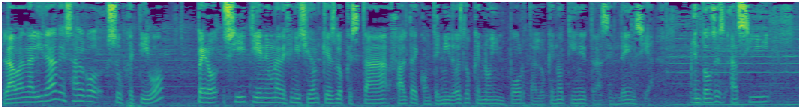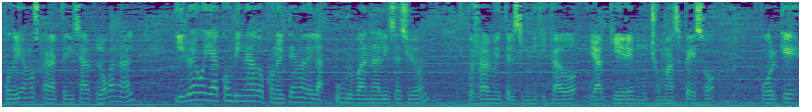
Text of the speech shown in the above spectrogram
La banalidad es algo subjetivo, pero sí tiene una definición que es lo que está falta de contenido, es lo que no importa, lo que no tiene trascendencia. Entonces así podríamos caracterizar lo banal y luego ya combinado con el tema de la urbanalización, pues realmente el significado ya adquiere mucho más peso porque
